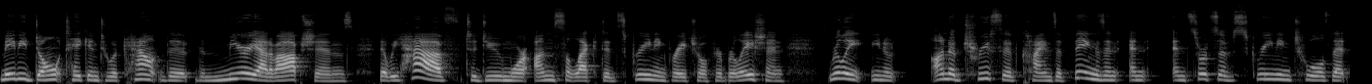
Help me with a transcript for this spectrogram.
maybe don't take into account the the myriad of options that we have to do more unselected screening for atrial fibrillation. Really, you know, unobtrusive kinds of things and and and sorts of screening tools that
